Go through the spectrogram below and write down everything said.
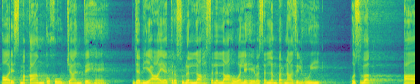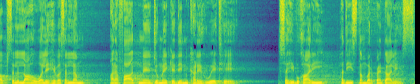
اور اس مقام کو خوب جانتے ہیں۔ جب یہ آیت رسول اللہ صلی اللہ علیہ وسلم پر نازل ہوئی، اس وقت آپ صلی اللہ علیہ وسلم عرفات میں جمعے کے دن کھڑے ہوئے تھے۔ صحیح بخاری، حدیث نمبر پینتالیس۔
